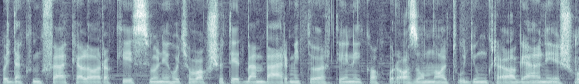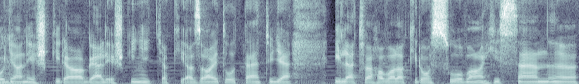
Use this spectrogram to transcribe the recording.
hogy nekünk fel kell arra készülni, hogyha vaksötétben bármi történik, akkor azonnal tudjunk reagálni, és mhm. hogyan, és ki reagál, és kinyitja ki az ajtót. Tehát ugye, illetve ha valaki rosszul van, hiszen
